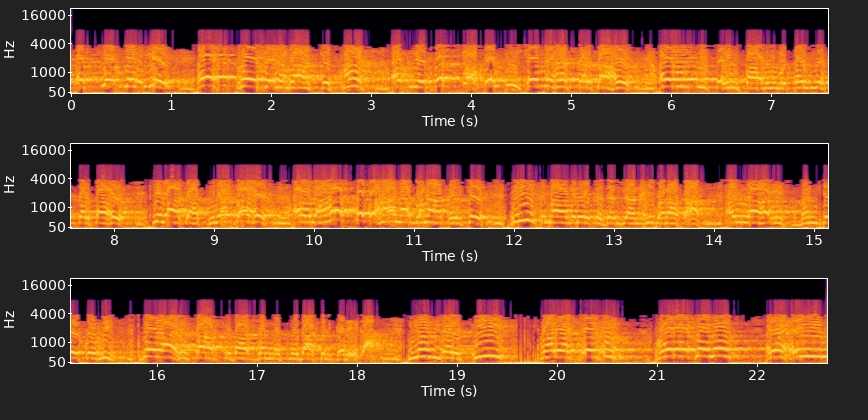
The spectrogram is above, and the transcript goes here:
بچوں کے لیے روزے نماز کے ساتھ، اپنے بچوں کے پیچھے محنت کرتا ہے اور ان کی صحیح تعلیم و تربیت کرتا ہے کھلاتا کھلاتا ہے اور آپ کو بہانا بنا کر کے بیس مانگنے کا ذریعہ نہیں بناتا۔ اللہ اس بندے کو بھی میرا حساب کتاب جنت میں داخل کرے گا۔ نمبر تین رحیم،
